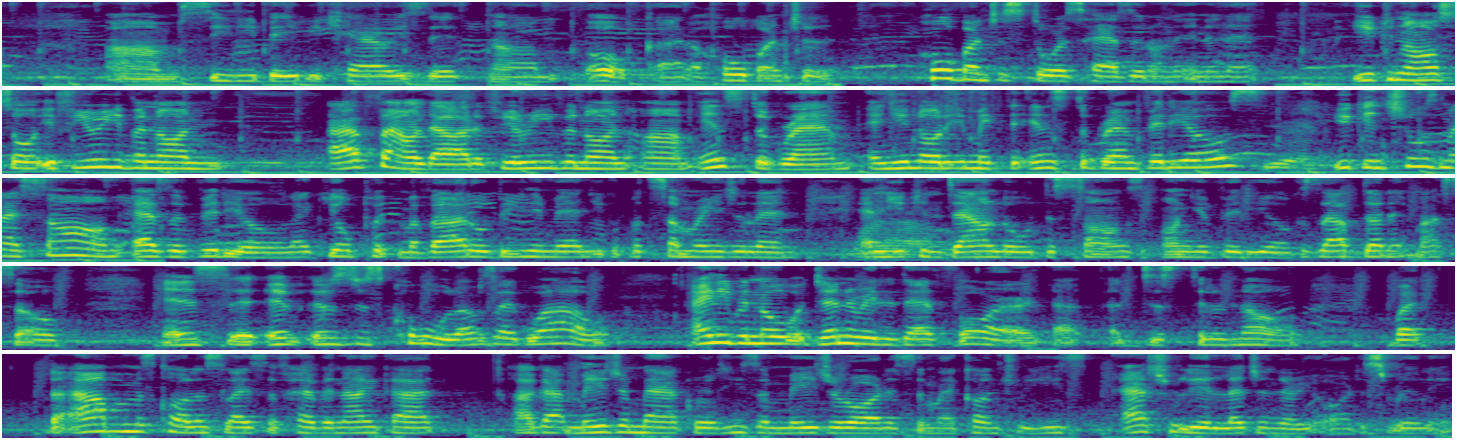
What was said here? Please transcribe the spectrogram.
Um, CD Baby carries it. Um, oh God, a whole bunch of whole bunch of stores has it on the internet. You can also, if you're even on I found out if you're even on um, Instagram and you know that you make the Instagram videos, Yeah. you can choose my song as a video. Like you'll put Mavado Beenie Man, you can put Summer Angel in, and you can download the songs on your video. Because I've done it myself, and it's, it, it was just cool. I was like, wow. I didn't even know what generated that far. I, I just didn't know. But the album is called A Slice of Heaven. I got I got Major Mackerel. He's a major artist in my country. He's actually a legendary artist, really.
